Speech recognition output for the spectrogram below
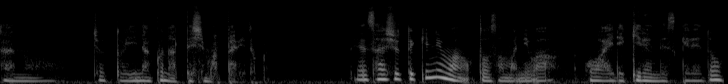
あのちょっといなくなってしまったりとか。で最終的にはお父様にはお会いできるんですけれど。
